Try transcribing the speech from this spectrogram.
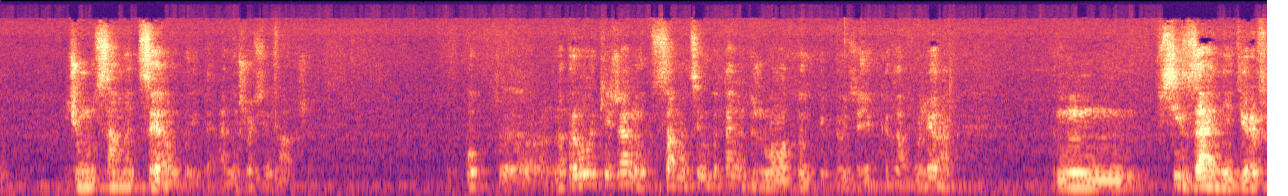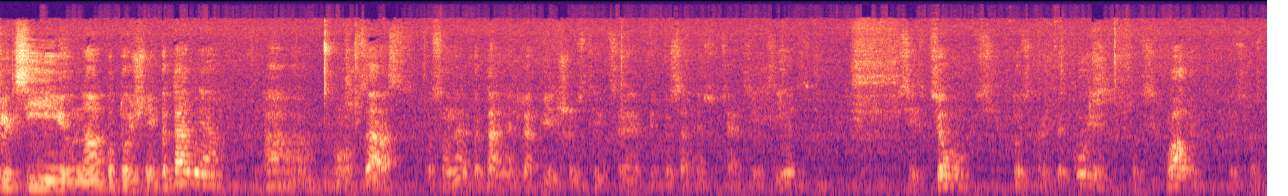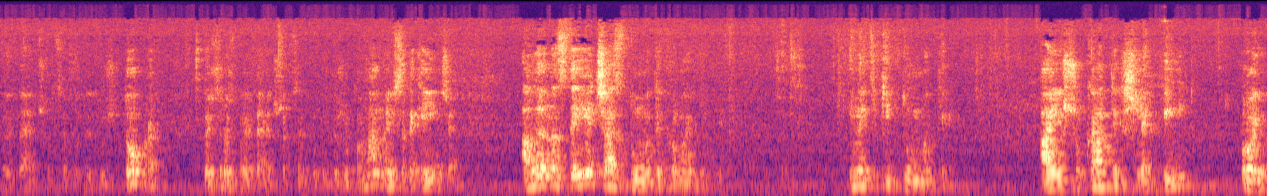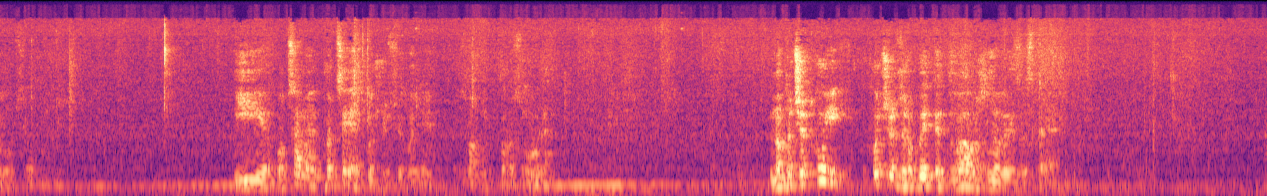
і чому саме це робити, а не щось інакше. От е, на превеликий жаль, саме цим питанням дуже мало хто опікується, як казав Валера. Всі зайняті рефлексією на поточні питання. Да. Ну, зараз основне питання для більшості це підписання асоціації з ЄС. Всі в цьому, всі хтось критикує, хтось хвалить, хтось розповідає, що це буде дуже добре, хтось розповідає, що це буде дуже погано і все таке інше. Але настає час думати про майбутнє. І не тільки думати, а й шукати шляхи прояву цього. І от саме про це я хочу сьогодні з вами порозмовляти. На початку хочу зробити два важливі застереження.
